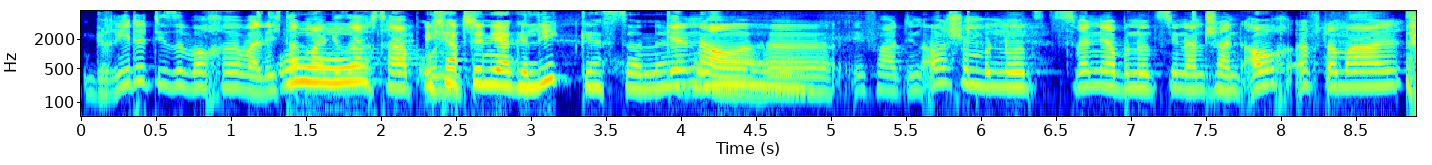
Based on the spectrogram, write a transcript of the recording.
geredet diese Woche, weil ich das mal gesagt habe. Oh, Ich habe den ja geleakt gestern, ne? Genau, Oh. äh, Eva hat ihn auch schon benutzt. Svenja benutzt ihn anscheinend auch öfter mal.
